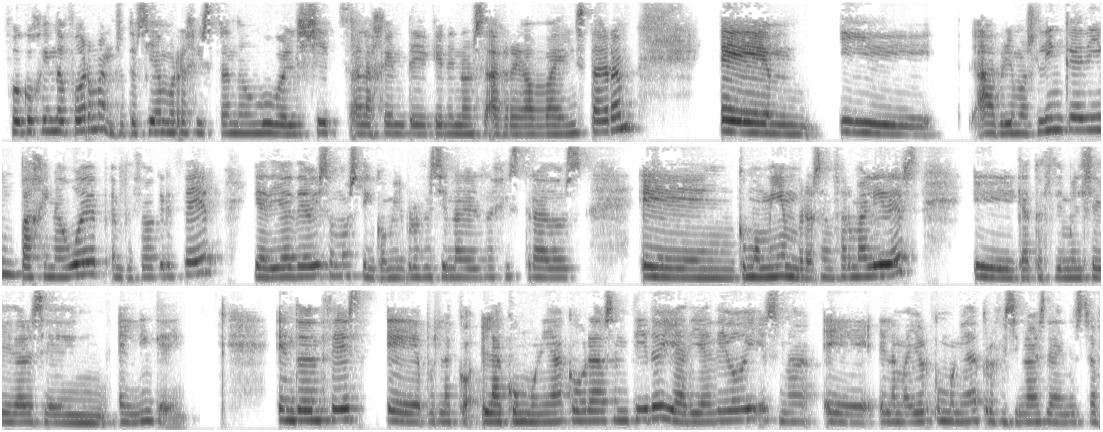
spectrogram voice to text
fue cogiendo forma. Nosotros íbamos registrando en Google Sheets a la gente que nos agregaba a Instagram. Eh, y abrimos LinkedIn, página web, empezó a crecer y a día de hoy somos 5.000 profesionales registrados como miembros en PharmaLeaders y 14.000 seguidores en, LinkedIn. Entonces, eh, pues la, comunidad ha cobrado sentido y a día de hoy es eh, la mayor comunidad de profesionales de la industria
